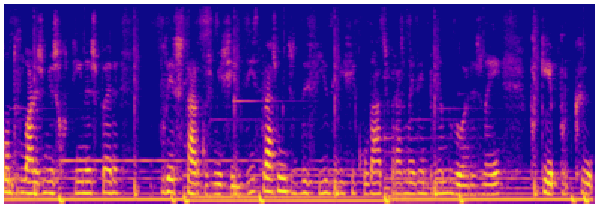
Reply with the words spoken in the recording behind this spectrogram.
controlar as minhas rotinas para poder estar com os meus filhos. E isso traz muitos desafios e dificuldades para as mães empreendedoras, não é? Porquê? Porque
